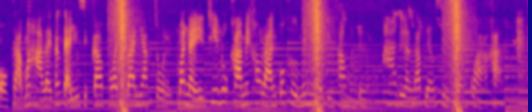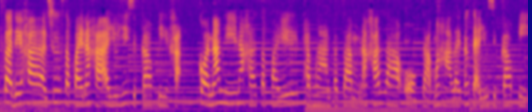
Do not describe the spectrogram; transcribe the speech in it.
ออกจากมหาลัยตั้งแต่อายุ 19 เพราะว่าที่บ้านยากจน วันไหนที่ลูกค้าไม่เข้าร้านก็คือไม่มีเงินกินข้าวเหมือนเดิม 5 เดือนรับแล้ว4แสนกว่าค่ะ สวัสดีค่ะ ชื่อสไปซ์นะคะ อายุ 29 ปีค่ะก่อนหน้านี้นะคะสไปซ์ทำงานประจำนะคะ ลาออกจากมหาลัยตั้งแต่อายุ 19 ปี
